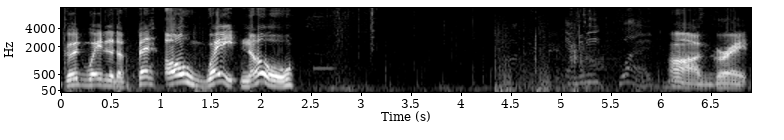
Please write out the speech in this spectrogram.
Good way to defend. Oh, wait, no. Oh, great.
